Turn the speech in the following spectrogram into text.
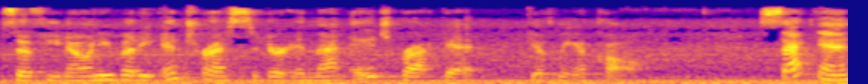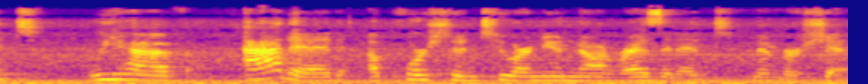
So if you know anybody interested or in that age bracket, give me a call. Second, we have added a portion to our new non-resident membership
